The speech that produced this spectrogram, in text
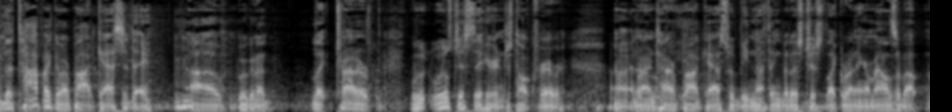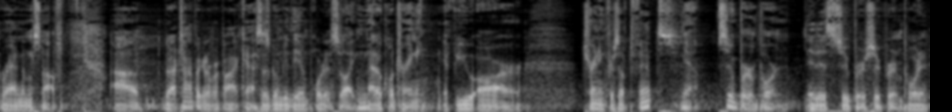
the topic of our podcast today, uh, we're gonna like try to we'll, just sit here and just talk forever, uh, and our entire podcast would be nothing but us just like running our mouths about random stuff. Uh, but our topic of our podcast is going to be the importance of like medical training. If you are training for self defense, Yeah, super important. it is super super important.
